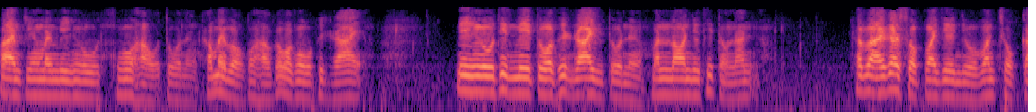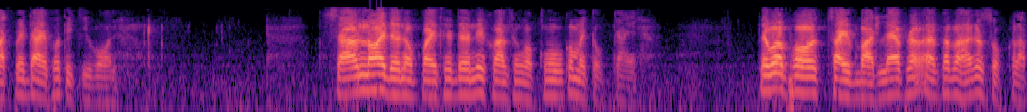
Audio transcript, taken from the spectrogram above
ความจริงมันมีงูงูเห่าตัวหนึ่ง เขาไม่บอกงูเห่าก็ว่างูพิษร้าย มีงูที่มีตัวพิษร้ายอยู่ตัวหนึ่ง มันนอนอยู่ที่ตรงนั้น พระบายก็ศพมายืนอยู่มันฉกกัดไม่ได้เพราะติดจีวร สาวน้อยเดินออกไป เธอเดินด้วยความสงบงูก็ไม่ตกใจ แต่ว่าพอใส่บาตรแล้วพระพระมหากระสบกลับ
